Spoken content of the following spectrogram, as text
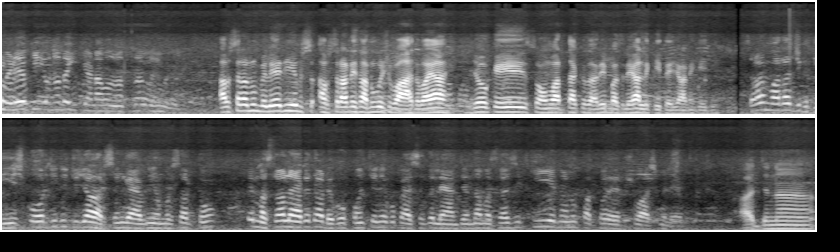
ਮਿਲਿਓ ਕਿ? ਉਹਨਾਂ ਦਾ ਕੀ ਕਹਿਣਾ ਵਾ? ਮਸਲਾ ਤੁਸੀਂ ਮਿਲੇ ਅਫਸਰਾਂ ਨੂੰ ਮਿਲਿਆ ਜੀ ਅਫਸ- ਅਫਸਰਾਂ ਨੇ ਸਾਨੂੰ ਵਿਸ਼ਵਾਸ ਦਿਵਾਇਆ ਜੋ ਕਿ ਸੋਮਵਾਰ ਤੱਕ ਸਾਰੇ ਮਸਲੇ ਹੱਲ ਕੀਤੇ ਜਾਣਗੇ ਜੀ। ਸਰ ਮਾਤਾ ਜਗਦੀਸ਼ ਕੌਰ ਜੀ ਦੀ ਜੁਝਾਰ ਸਿੰਘ ਐਵਨੀ ਅੰਮ੍ਰਿਤਸਰ ਤੋਂ। ਇਹ ਮਸਲਾ ਲੈ ਕੇ ਤੁਹਾਡੇ ਕੋਲ ਪਹੁੰਚੇ ਨੇ, ਕੋਈ ਪੈਸੇ ਤੇ ਲੈਣ ਦੇਣ ਦਾ ਮਸਲਾ ਸੀ? ਕੀ ਇਹਨਾਂ ਨੂੰ ਪੱਕਾ ਵਿਸ਼ਵਾਸ ਮਿਲਿਆ? ਅੱਜ ਨਾ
